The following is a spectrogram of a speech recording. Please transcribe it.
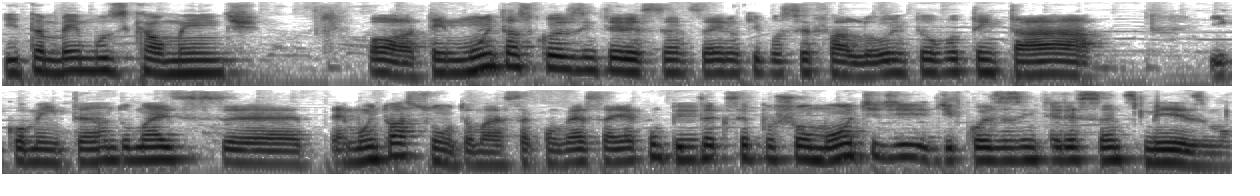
e também musicalmente? Ó, tem muitas coisas interessantes aí no que você falou, então eu vou tentar e comentando, mas é, é, muito assunto, mas essa conversa aí é cumprida que você puxou um monte de, de coisas interessantes mesmo.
